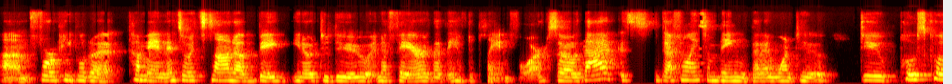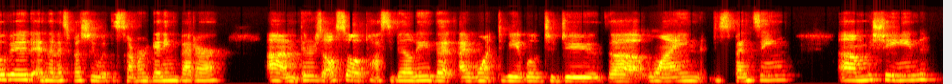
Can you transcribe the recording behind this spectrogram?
um, for people to come in. And so it's not a big, you know, to do an affair that they have to plan for. So that is definitely something that I want to do post COVID. And then, especially with the summer getting better. Um, there's also a possibility that I want to be able to do the wine dispensing um, machine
